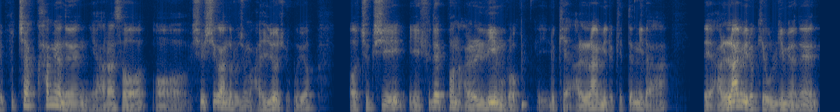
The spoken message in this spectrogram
예, 포착하면은 예, 알아서 어, 실시간으로 좀 알려주고요. 어, 즉시 예, 휴대폰 알림으로 이렇게 알람이 이렇게 뜹니다. 네, 알람이 이렇게 울리면은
